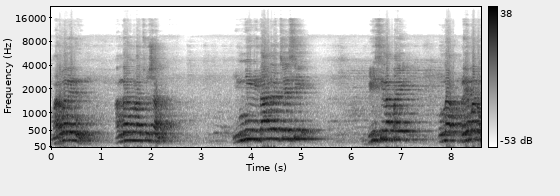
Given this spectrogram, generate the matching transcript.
మరవలేని అందరం కూడా చూశాం. ఇన్ని విధాలుగా చేసి బీసీలపై ఉన్న ప్రేమను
